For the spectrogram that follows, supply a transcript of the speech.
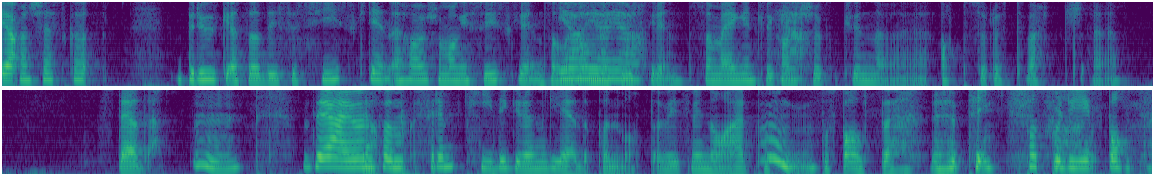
Ja. Kanskje jeg skal bruke et av disse syskrin. Jeg har jo så mange syskrin, sånne Ja, ja, gamle ja. syskrin, som egentlig kanskje kunne absolutt vært eh, stedet. Det er jo en Ja. sånn fremtidig grønn glede, på en måte, hvis vi nå er på, på spalte-ting. På sp Fordi- spalte.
